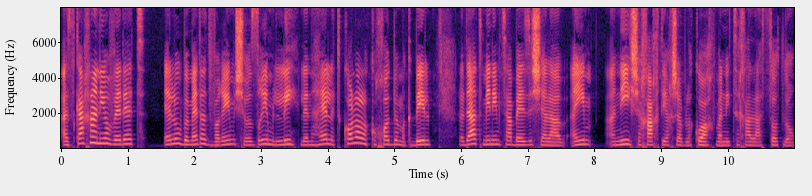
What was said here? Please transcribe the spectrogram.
אז ככה אני עובדת. אלו באמת הדברים שעוזרים לי לנהל את כל הלקוחות במקביל, לדעת מי נמצא באיזה שלב, האם אני שכחתי עכשיו לקוח ואני צריכה לעשות לו,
